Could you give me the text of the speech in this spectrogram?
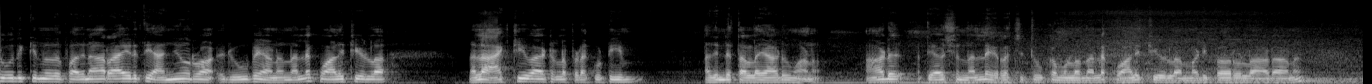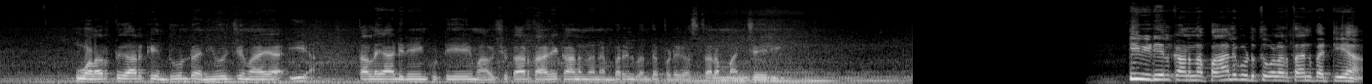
ചോദിക്കുന്നത് പതിനാറായിരത്തി അഞ്ഞൂറ് രൂപയാണ്. നല്ല ക്വാളിറ്റിയുള്ള നല്ല ആക്റ്റീവായിട്ടുള്ള പിടക്കുട്ടിയും അതിന്റെ തള്ളയാടുമാണ്. ആട് അത്യാവശ്യം നല്ല ഇറച്ചി തൂക്കമുള്ള നല്ല ക്വാളിറ്റിയുള്ള മടിപ്പവറുള്ള ആടാണ്. വളർത്തുകാർക്ക് എന്തുകൊണ്ടും അനുയോജ്യമായ ഈ തള്ളയാടിനെയും കുട്ടിയെയും ആവശ്യക്കാർ താഴെ കാണുന്ന നമ്പറിൽ ബന്ധപ്പെടുക. സ്ഥലം മഞ്ചേരി. ഈ വീഡിയോയിൽ കാണുന്ന പാൽ കൊടുത്തു വളർത്താൻ പറ്റിയ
